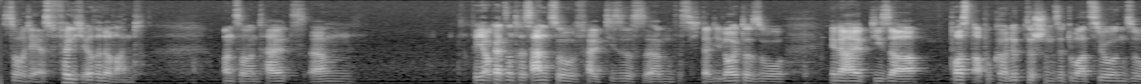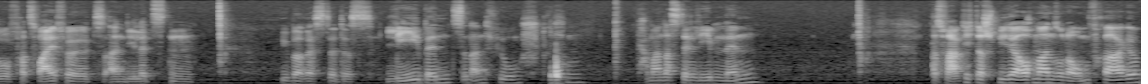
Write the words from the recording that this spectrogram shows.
So, der ist völlig irrelevant. Und so, und halt, ähm, finde ich auch ganz interessant, so halt dieses, ähm, dass sich da die Leute so innerhalb dieser postapokalyptischen Situation so verzweifelt an die letzten Überreste des Lebens in Anführungsstrichen. Kann man das denn Leben nennen? Das fragt dich das Spiel ja auch mal in so einer Umfrage.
